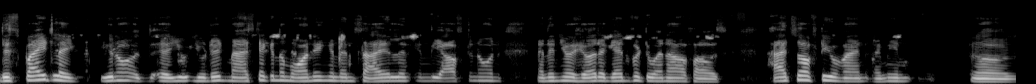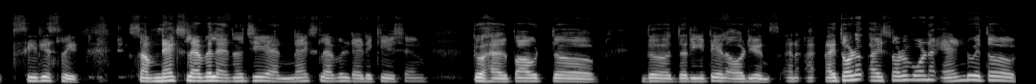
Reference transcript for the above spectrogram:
despite like you know uh, you you did Mastek in the morning and then Sahil in, in the afternoon and then you're here again for two and a half hours. Hats off to you man. I mean uh, seriously. Some next level energy and next level dedication to help out the the the retail audience. And i, I thought i sort of want to end with a,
